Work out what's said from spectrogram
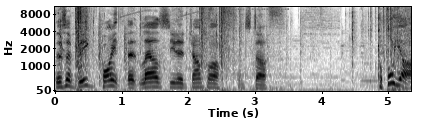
There's a big point that allows you to jump off and stuff. Kapuya!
